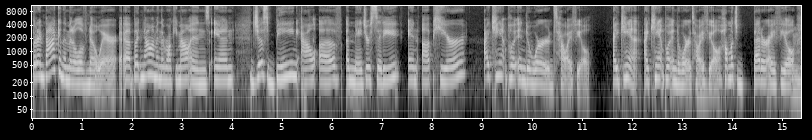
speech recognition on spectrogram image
But I'm back in the middle of nowhere. Uh, but now I'm in the Rocky Mountains and just being out of a major city and up here, I can't put into words how I feel. I can't. I can't put into words how I feel, how much better I feel. Mm.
